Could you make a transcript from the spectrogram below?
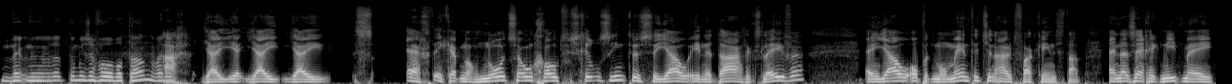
Wat- Noem eens een voorbeeld dan. Wanneer- Ach, jij, jij, jij, echt, ik heb nog nooit zo'n groot verschil gezien tussen jou in het dagelijks leven en jou op het moment dat je een uitvak instapt. En daar zeg ik niet mee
